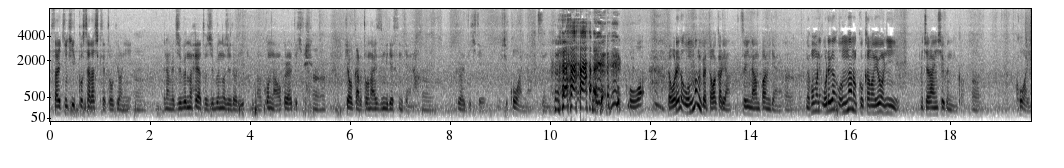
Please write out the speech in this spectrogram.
最近引っ越したらしくて東京に。でなんか自分の部屋と自分の自撮りこんなん送られてきて。今日から都内済みですみたいな。送られてきて怖いな普通に。怖っ。で俺が女の子やったら分かるやん。普通にナンパみたいな。でほんまに俺が女の子かのようにめっちゃ LINE してくんねんか。怖いな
